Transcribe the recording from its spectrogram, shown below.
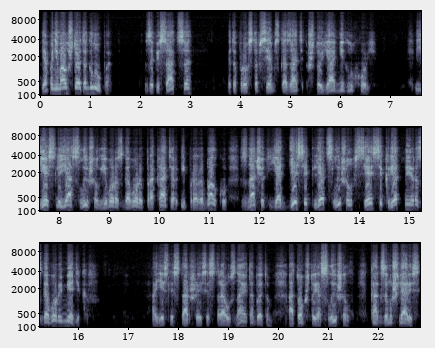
Я понимал, что это глупо. Записаться — это просто всем сказать, что я не глухой. Если я слышал его разговоры про катер и про рыбалку, значит, я десять лет слышал все секретные разговоры медиков. А если старшая сестра узнает об этом, о том, что я слышал, как замышлялись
